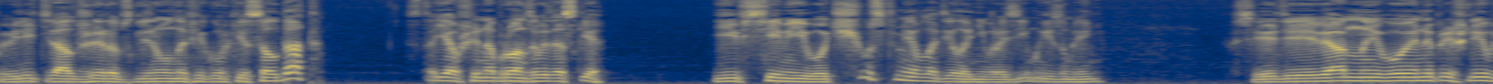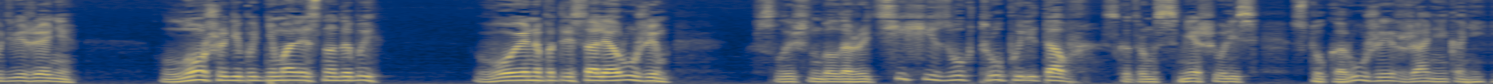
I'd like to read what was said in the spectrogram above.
Повелитель Алжира взглянул на фигурки солдат, стоявшие на бронзовой доске, и всеми его чувствами овладело невыразимое изумление. Все деревянные воины пришли в движение, лошади поднимались на дыбы, воины потрясали оружием — Слышен был даже тихий звук труп или тавр, с которым смешивались стук оружия и ржание коней.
